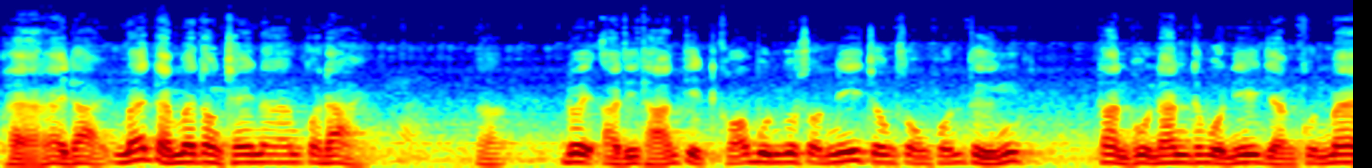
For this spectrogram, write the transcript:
แผ่ให้ได้ แม้แต่ไม่ต้องใช้น้ำก็ได้ ด้วยอธิษฐานจิตขอบุญกุศลนี้จงส่งผลถึงท่านผู้นั้นทั้งหมดนี้อย่างคุณแม่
